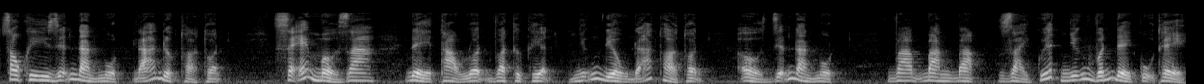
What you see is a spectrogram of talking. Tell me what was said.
sau khi diễn đàn 1 đã được thỏa thuận sẽ mở ra để thảo luận và thực hiện những điều đã thỏa thuận ở diễn đàn 1 và bàn bạc giải quyết những vấn đề cụ thể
